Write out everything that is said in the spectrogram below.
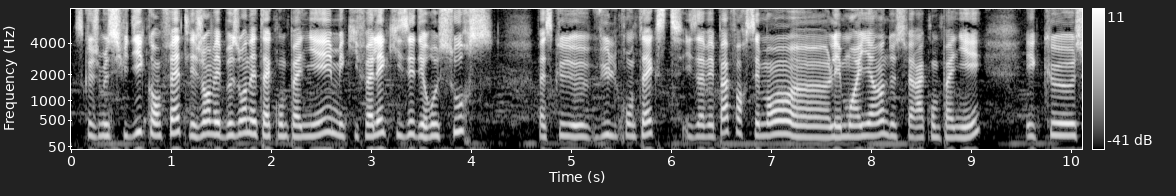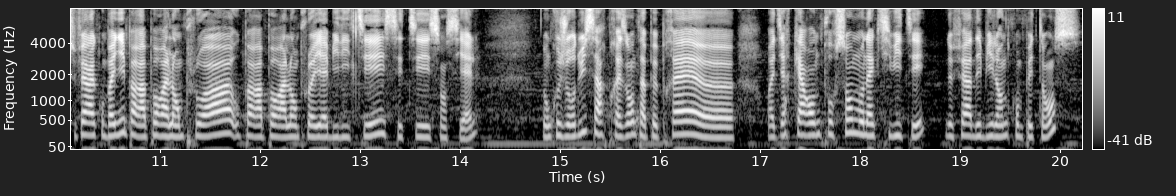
Parce que je me suis dit qu'en fait, les gens avaient besoin d'être accompagnés, mais qu'il fallait qu'ils aient des ressources. Parce que, vu le contexte, ils n'avaient pas forcément les moyens de se faire accompagner. Et que se faire accompagner par rapport à l'emploi ou par rapport à l'employabilité, c'était essentiel. Donc aujourd'hui, ça représente à peu près, euh, on va dire 40% de mon activité, de faire des bilans de compétences,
